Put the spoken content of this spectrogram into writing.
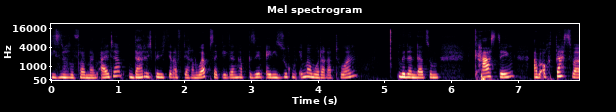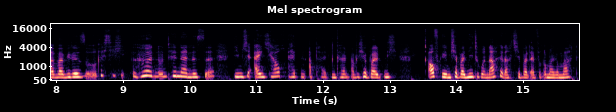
die sind doch so voll in meinem Alter. Und dadurch bin ich dann auf deren Website gegangen, habe gesehen, ey, die suchen immer Moderatoren. Bin dann da zum Casting, aber auch das war mal wieder so richtig Hürden und Hindernisse, die mich eigentlich auch hätten abhalten können. Aber ich habe halt nicht aufgegeben. Ich habe halt nie drüber nachgedacht. Ich habe halt einfach immer gemacht.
